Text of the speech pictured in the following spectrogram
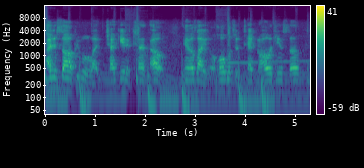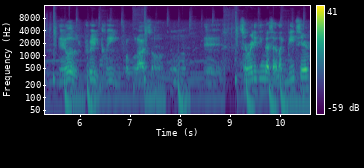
I just saw people like check in and check out, and it was like a whole bunch of technology and stuff, and it was pretty clean from what I saw. Mm-hmm. And So, where do you think that's at? Like B tier?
